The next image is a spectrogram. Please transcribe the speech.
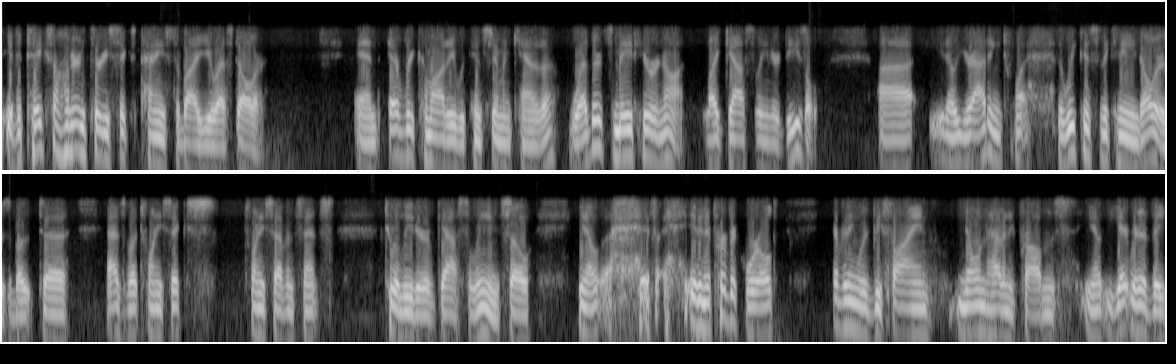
if it takes 136 pennies to buy a U.S. dollar, and every commodity we consume in Canada, whether it's made here or not, like gasoline or diesel, uh, you know, you're adding tw- the weakness in the Canadian dollar is about uh, adds about 26, 27 cents to a liter of gasoline. So you know, if, if in a perfect world, everything would be fine, no one would have any problems. You know, you get rid of the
